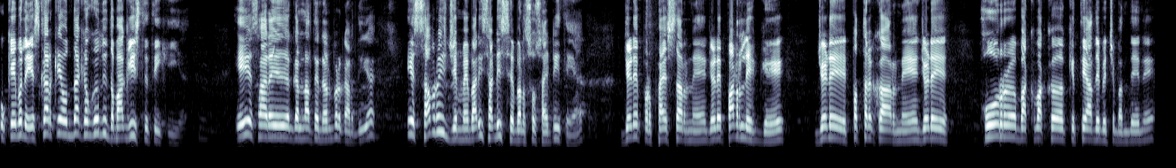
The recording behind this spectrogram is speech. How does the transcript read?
ਉਹ ਕੇਵਲ ਇਸ ਕਰਕੇ ਹੁੰਦਾ ਕਿਉਂਕਿ ਉਹਦੀ ਦਿਮਾਗੀ ਸਥਿਤੀ ਕੀ ਹੈ। ਇਹ ਸਾਰੇ ਗੱਲਾਂ ਤੇ ਨਿਰਭਰ ਕਰਦੀ ਹੈ। ਇਹ ਸਭ ਦੀ ਜ਼ਿੰਮੇਵਾਰੀ ਸਾਡੀ ਸਿਵਲ ਸੁਸਾਇਟੀ ਤੇ ਹੈ। ਜਿਹੜੇ ਪ੍ਰੋਫੈਸਰ ਨੇ, ਜਿਹੜੇ ਪੜ੍ਹ ਲਿਖ ਗਏ ਜਿਹੜੇ ਪੱਤਰਕਾਰ ਨੇ, ਜਿਹੜੇ ਹੋਰ ਵੱਖ-ਵੱਖ ਕਿੱਤਿਆਂ ਦੇ ਵਿੱਚ ਬੰਦੇ ਨੇ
